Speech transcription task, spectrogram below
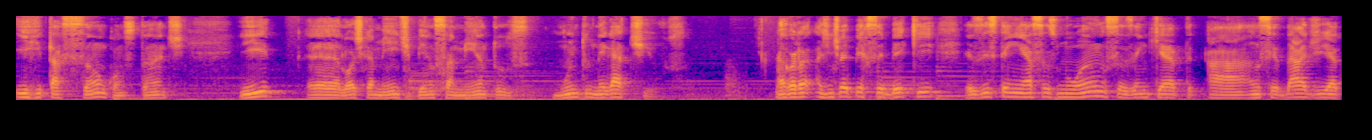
irritação constante e, é, logicamente, pensamentos muito negativos. Agora, a gente vai perceber que existem essas nuances em que a, a ansiedade e a,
